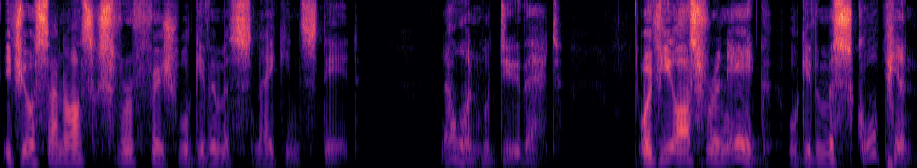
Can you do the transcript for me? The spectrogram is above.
if your son asks for a fish, will give him a snake instead? No one would do that. Or if he asks for an egg, will give him a scorpion.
